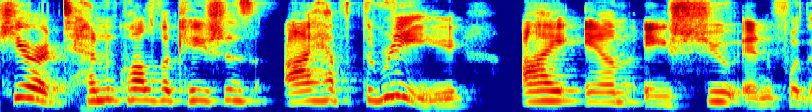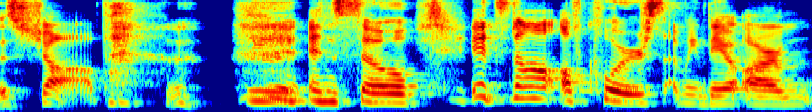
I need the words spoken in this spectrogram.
Here are 10 qualifications. I have three. I am a shoe in for this job. mm. And so it's not, of course, I mean, there are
